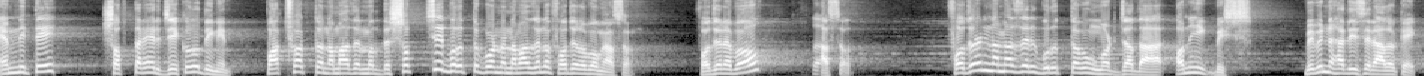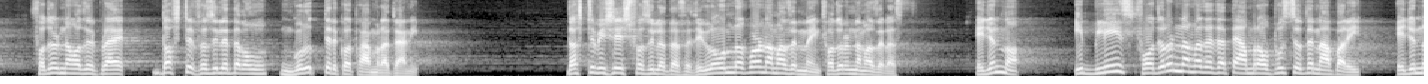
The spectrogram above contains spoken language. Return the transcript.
এমনিতে সপ্তাহের যে কোনো দিনের পাঁচ নামাজের মধ্যে সবচেয়ে গুরুত্বপূর্ণ নামাজ হলো ফজর এবং আসর। ফজর এবং আসর। ফজর নামাজের গুরুত্ব এবং মর্যাদা অনেক বেশি। বিভিন্ন হাদিসের আলোকে ফজর নামাজের প্রায় দশটি ফজিলত এবং গুরুত্বের কথা আমরা জানি। দশটি বিশেষ ফজিলত আছে, যেগুলো অন্য কোনো নামাজের নাই, ফজরের নামাজের আছে। এই জন্য ইবলিস ফজরের নামাজে যাতে আমরা উপস্থিত হতে না পারি এই জন্য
